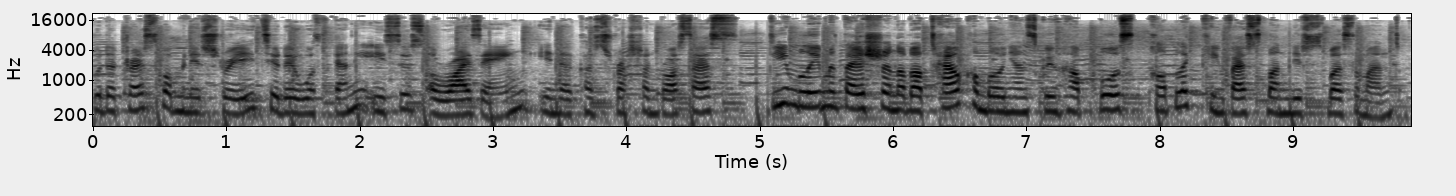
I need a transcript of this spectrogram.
with the Transport Ministry to deal with any issues arising in the construction process. The implementation of the TEL components will help boost public investment disbursement.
